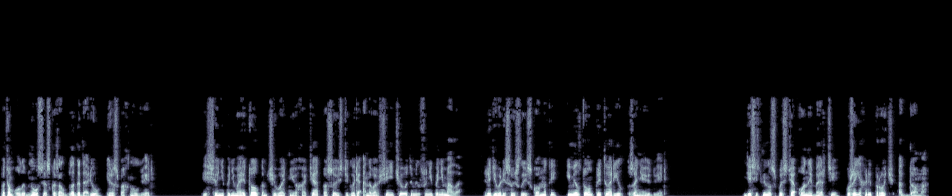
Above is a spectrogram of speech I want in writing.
Потом улыбнулся, сказал «благодарю» и распахнул дверь. Еще не понимая толком, чего от нее хотят, по совести говоря, она вообще ничего в эту минуту не понимала. Леди Валис вышла из комнаты, и Милтон притворил за нею дверь. Десять минут спустя он и Берти уже ехали прочь от дома.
